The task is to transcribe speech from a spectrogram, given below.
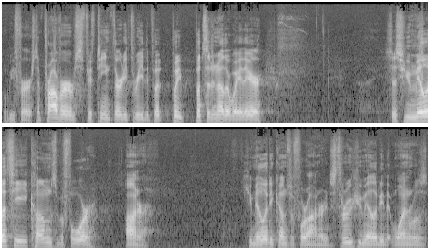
will be first. In Proverbs 15:33, the put, put, puts it another way there. It says, Humility comes before honor. Humility comes before honor. It is through humility that one will,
